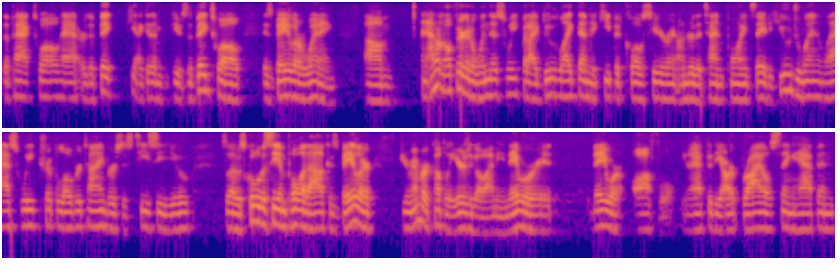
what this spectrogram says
the Pac-12 had, or the Big, I get them confused. The Big 12 is Baylor winning. Um, and I don't know if they're going to win this week, but I do like them to keep it close here and under the 10 points. They had a huge win last week, triple overtime versus TCU. So it was cool to see them pull it out because Baylor, if you remember a couple of years ago, I mean, they were they were awful. You know, after the Art Briles thing happened,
